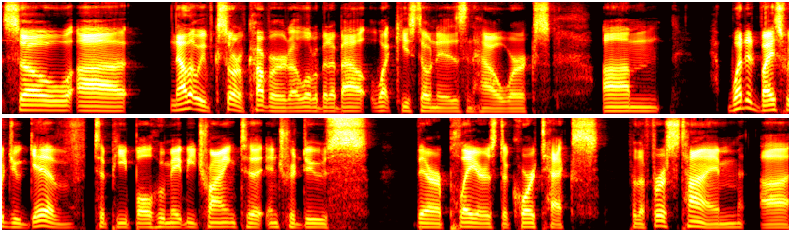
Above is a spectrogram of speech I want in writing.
so uh, now that we've sort of covered a little bit about what Keystone is and how it works, um, what advice would you give to people who may be trying to introduce their players to Cortex for the first time, uh,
